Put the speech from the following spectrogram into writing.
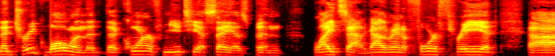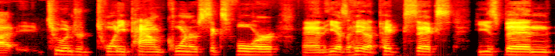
And then Tariq Woolen, the, the corner from UTSA, has been lights out. A guy that ran a 4 3 at uh, 220 pound corner, six four, and he has a hit a pick six. He's been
